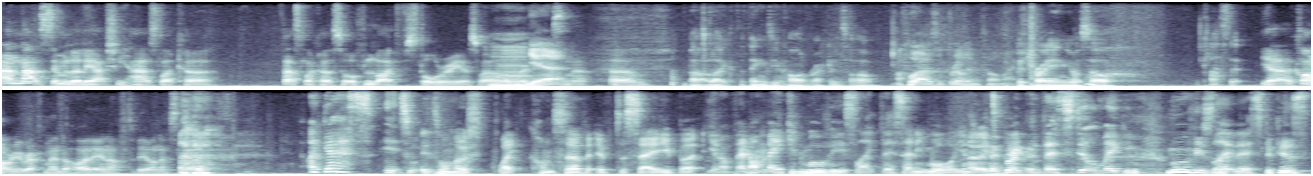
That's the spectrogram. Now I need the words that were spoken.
and that similarly actually has like a that's like a sort of life story as well, Mm. really, Yeah. isn't it? Um, About like the things you can't reconcile, I thought that was a brilliant film. Actually. betraying yourself. Classic. yeah, I can't really recommend it highly enough to be honest. Like, I guess it's it's almost like conservative to say, but you know they're not making movies like this anymore. You know it's great that they're still making movies like this because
